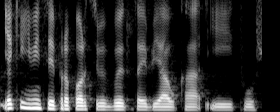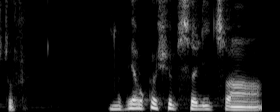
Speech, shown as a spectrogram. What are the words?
jakie mniej więcej proporcje by były tutaj białka i tłuszczów? No, Białko się przelicza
